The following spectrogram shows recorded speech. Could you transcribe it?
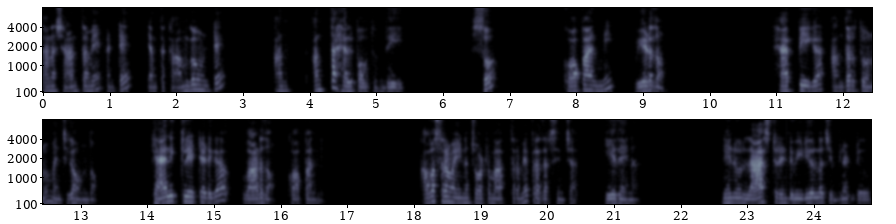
తన శాంతమే అంటే ఎంత కామ్‌గా ఉంటే అంత హెల్ప్ అవుతుంది. సో, కోపాన్ని వీడదాం. హ్యాపీగా అందరితోనూ మంచిగా ఉందాం. క్యాలిక్యులేటెడ్గా వాడదాం కోపాన్ని. అవసరమైన చోట మాత్రమే ప్రదర్శించాలి ఏదైనా. నేను లాస్ట్ రెండు వీడియోల్లో చెప్పినట్టు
